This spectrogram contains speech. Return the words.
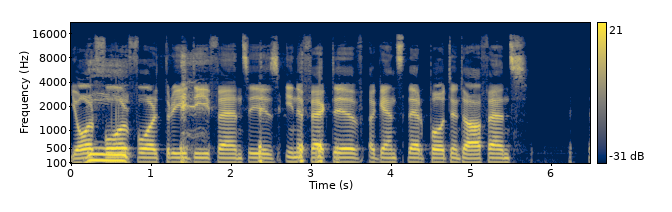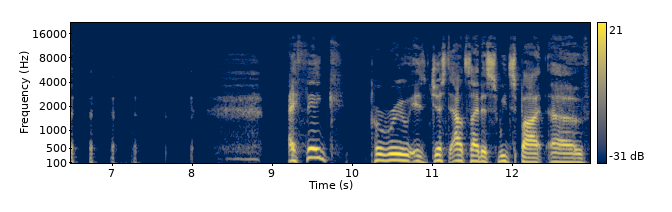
Your the... 4 4 3 defense is ineffective against their potent offense. I think Peru is just outside a sweet spot of,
